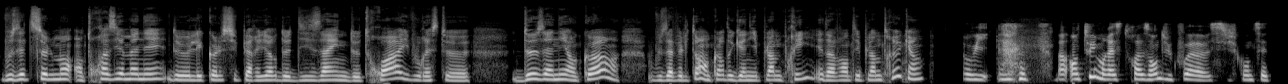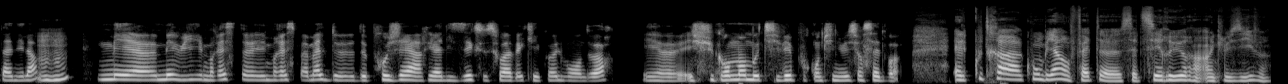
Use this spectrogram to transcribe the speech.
Vous êtes seulement en troisième année de l'école supérieure de design de Troyes. Il vous reste deux années encore. Vous avez le temps encore de gagner plein de prix et d'inventer plein de trucs. Hein oui. Bah, en tout, il me reste trois ans, du coup, si je compte cette année-là. Mm-hmm. Mais, euh, mais oui, il me reste, il me reste pas mal de, de projets à réaliser, que ce soit avec l'école ou en dehors. Et, euh, et, je suis grandement motivée pour continuer sur cette voie. Elle coûtera combien en fait euh, cette serrure inclusive?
